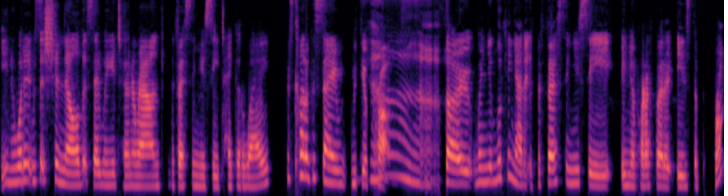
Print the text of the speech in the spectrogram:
you know what it was it Chanel that said when you turn around, the first thing you see, take it away. It's kind of the same with your yeah. props. So when you're looking at it, if the first thing you see in your product photo is the prop,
